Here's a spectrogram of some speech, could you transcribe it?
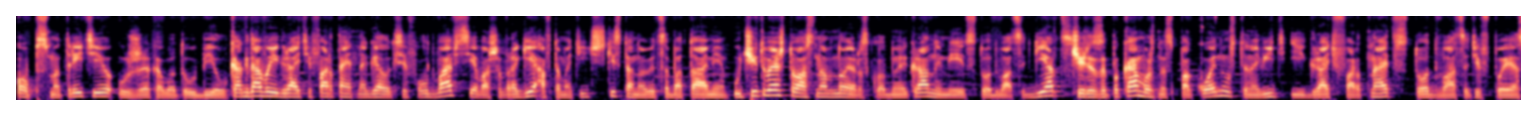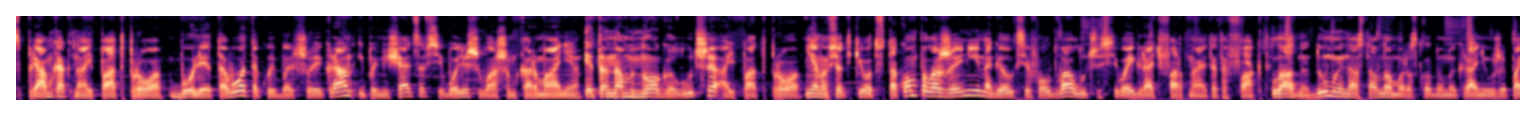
Оп, смотрите, уже кого-то убил. Когда вы играете Fortnite на Galaxy Fold 2, все ваши враги автоматически становятся ботами. Учитывая, что основной раскладной экран имеет 120 Гц, через APK можно спокойно установить и играть в Fortnite в 120 FPS, прям как на iPad Pro. Более того, такой большой экран и помещается всего лишь в вашем кармане. Это намного лучше iPad Pro. Не, ну все-таки вот в таком положении на Galaxy Fold 2 лучше всего играть в Fortnite, это факт. Ладно, думаю, на основном раскладном экране уже понятно,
